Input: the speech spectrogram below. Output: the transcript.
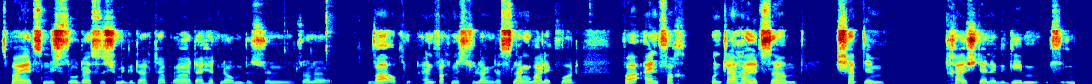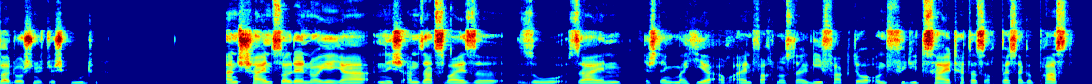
Es war jetzt nicht so, dass ich mir gedacht habe, ja, da hätte noch ein bisschen so eine. War auch einfach nicht zu lang, dass es langweilig wurde. War einfach unterhaltsam. Ich habe dem drei Sterne gegeben. Ist überdurchschnittlich gut. Anscheinend soll der neue ja nicht ansatzweise so sein. Ich denke mal hier auch einfach Nostalgiefaktor und für die Zeit hat das auch besser gepasst.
